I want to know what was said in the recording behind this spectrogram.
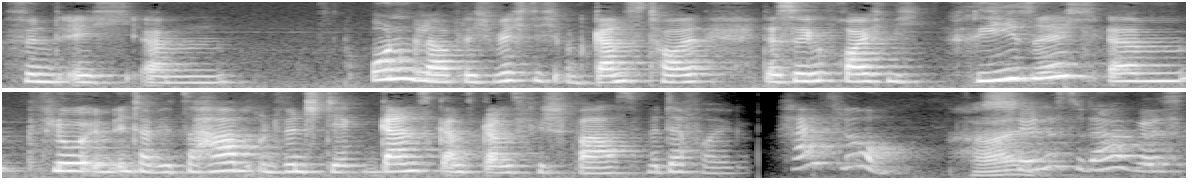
finde ich ähm, unglaublich wichtig und ganz toll. Deswegen freue ich mich riesig, ähm, Flo im Interview zu haben und wünsche dir ganz, ganz, ganz viel Spaß mit der Folge. Hi. Schön, dass du da bist.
